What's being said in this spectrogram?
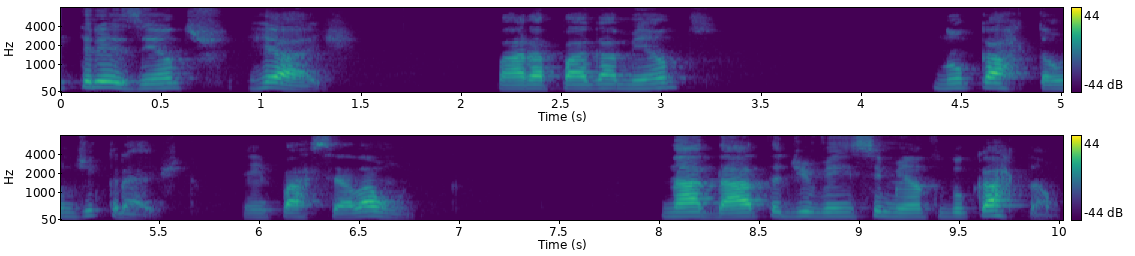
trezentos reais para pagamento no cartão de crédito em parcela única na data de vencimento do cartão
